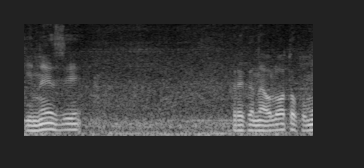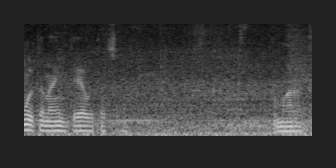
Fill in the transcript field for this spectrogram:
Chinezii Cred că ne-au luat-o cu mult înainte. Ia uitați-vă cum arată.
